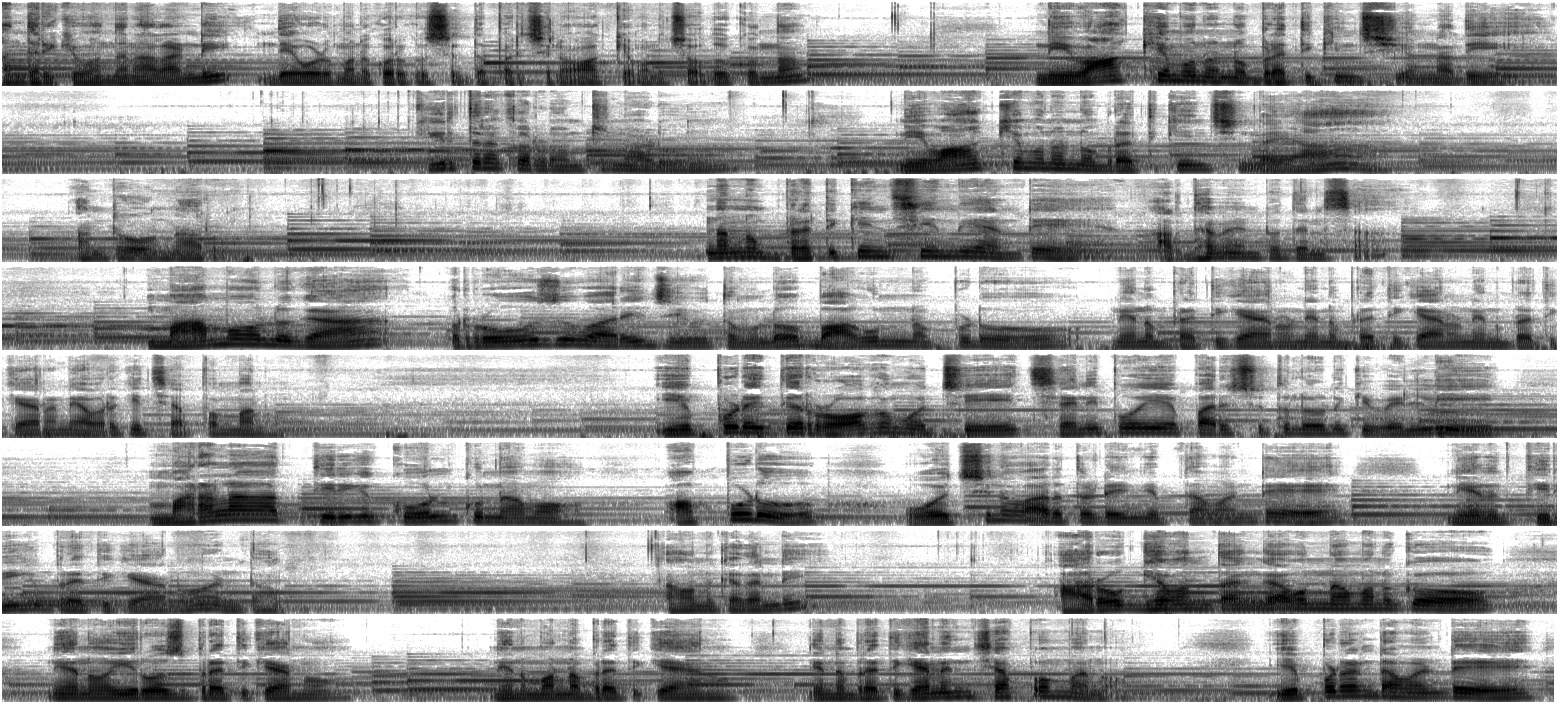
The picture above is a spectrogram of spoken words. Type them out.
అందరికీ వందనాలండి. దేవుడు మన కొరకు సిద్ధపరిచిన వాక్యమును చదువుకుందాం. నీ వాక్యము నన్ను బ్రతికించి ఉన్నది. కీర్తనకరుడు అంటున్నాడు నీ వాక్యము నన్ను బ్రతికించిందయ్యా అంటూ ఉన్నారు. నన్ను బ్రతికించింది అంటే అర్థమేంటో తెలుసా? మామూలుగా రోజువారీ జీవితంలో బాగున్నప్పుడు నేను బ్రతికాను నేను బ్రతికాను నేను బ్రతికానని ఎవరికి చెప్పం మనం ఎప్పుడైతే రోగం వచ్చి చనిపోయే పరిస్థితిలోనికి వెళ్ళి మరలా తిరిగి కోలుకున్నామో అప్పుడు వచ్చిన వారితో ఏం చెప్తామంటే నేను తిరిగి బ్రతికాను అంటాం. అవును కదండి? ఆరోగ్యవంతంగా ఉన్నామనుకో నేను ఈరోజు బ్రతికాను నేను మొన్న బ్రతికాను నిన్న బ్రతికానని చెప్పం మనం ఎప్పుడంటామంటే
